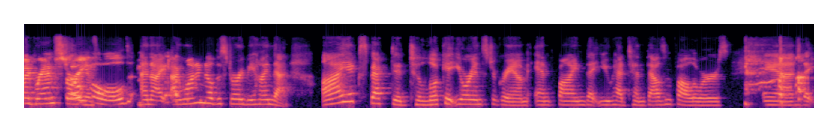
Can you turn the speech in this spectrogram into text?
My brand story. So old, and I I want to know the story behind that. I expected to look at your Instagram and find that you had 10,000 followers and that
